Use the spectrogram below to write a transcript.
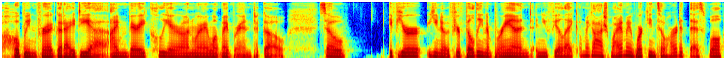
hoping for a good idea. I'm very clear on where I want my brand to go. So, if you're, you know, if you're building a brand and you feel like, oh my gosh, why am I working so hard at this? Well,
